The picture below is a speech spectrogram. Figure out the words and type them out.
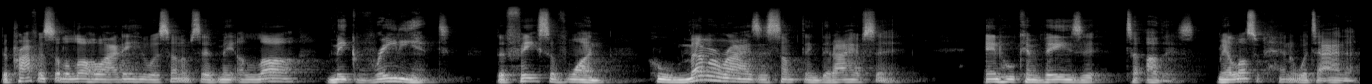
The Prophet sallallahu alaihi wasallam said, may Allah make radiant the face of one who memorizes something that I have said and who conveys it to others. May Allah subhanahu wa ta'ala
